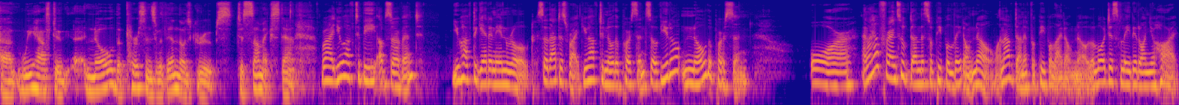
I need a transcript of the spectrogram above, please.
Uh, we have to uh, know the persons within those groups to some extent. Right. You have to be observant. You have to get an inroad. So that is right. You have to know the person. So if you don't know the person, or, and I have friends who've done this for people they don't know, and I've done it for people I don't know. The Lord just laid it on your heart.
